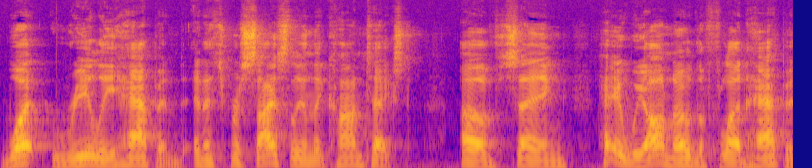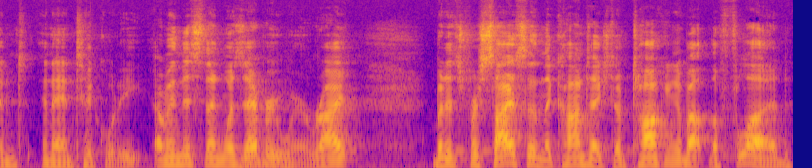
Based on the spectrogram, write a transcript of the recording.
What really happened? And it's precisely in the context of saying, "Hey, we all know the flood happened in antiquity. I mean, this thing was everywhere, right?" But it's precisely in the context of talking about the flood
